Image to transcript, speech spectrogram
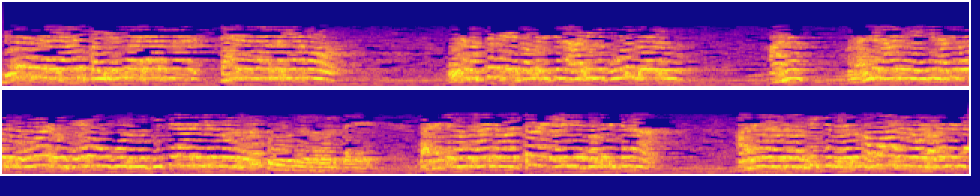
വിവരമുള്ളവരാണ് പണ്ഡിതന്മാരാണെന്നാൽ കാരണം എന്താണെന്നറിയാമോ? ഒരു വസ്തുവിനെ സംബന്ധിക്കുന്ന അത് നല്ലതാണ് അതിനോട് ബഹുമാനവും കൂടുന്നു അതിനോട് വെറുപ്പ് കൂടുന്നു എന്ന പോലെ തന്നെ. പടച്ച നമ്പുരാന്റെ അതിനെ സംബന്ധിച്ചത് അതിനോട് വർദ്ധിക്കുന്നതും അള്ളാഹുവിനോട് അടങ്ങുന്ന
